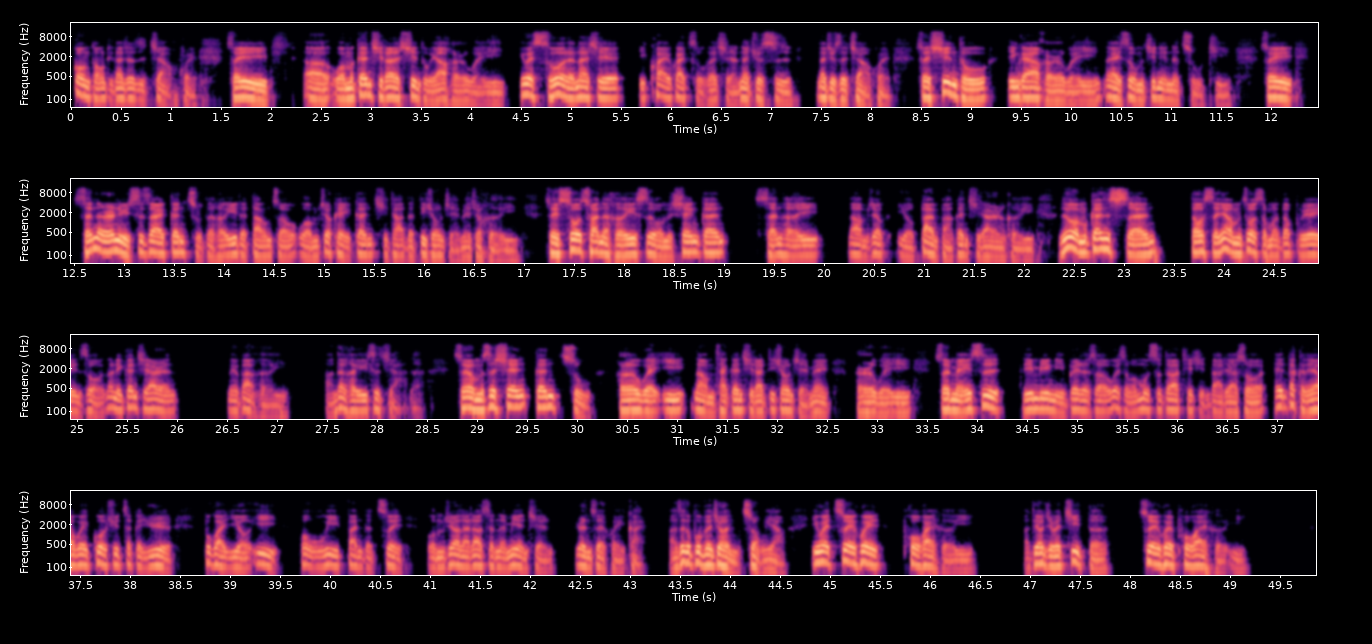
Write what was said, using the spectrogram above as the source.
共同体那就是教会，所以呃，我们跟其他的信徒也要合而为一，因为所有的那些一块一块组合起来，那就是那就是教会。所以信徒应该要合而为一，那也是我们今年的主题。所以神的儿女是在跟主的合一的当中，我们就可以跟其他的弟兄姐妹就合一。所以说穿的合一是我们先跟神合一，那我们就有办法跟其他人合一。如果我们跟神都神要我们做什么都不愿意做，那你跟其他人没有办法合一。啊，那合一是假的，所以我们是先跟主合而为一，那我们才跟其他弟兄姐妹合而为一。所以每一次临饼礼杯的时候，为什么牧师都要提醒大家说，哎，他可能要为过去这个月不管有意或无意犯的罪，我们就要来到神的面前认罪悔改啊，这个部分就很重要，因为罪会破坏合一啊，弟兄姐妹记得，罪会破坏合一。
